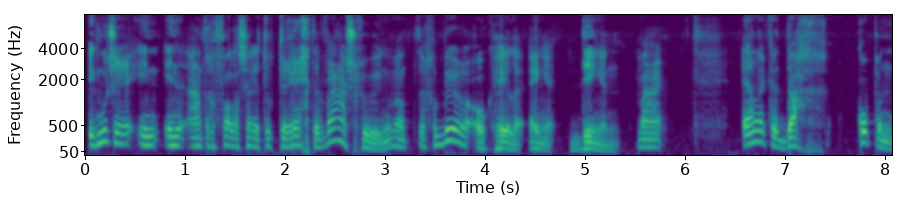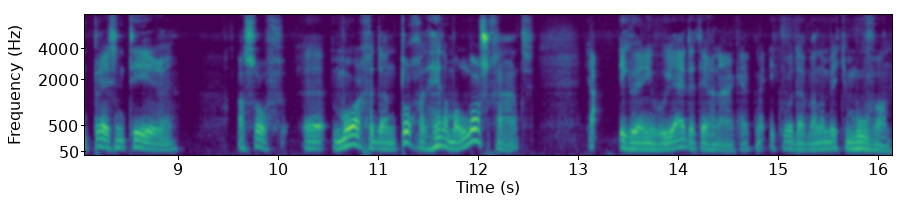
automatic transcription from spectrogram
Ik moet zeggen, in, in een aantal gevallen zijn het ook terechte waarschuwingen, want er gebeuren ook hele enge dingen. Maar elke dag koppen presenteren alsof uh, morgen dan toch het helemaal losgaat. Ja, ik weet niet hoe jij er tegenaan kijkt, maar ik word daar wel een beetje moe van.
